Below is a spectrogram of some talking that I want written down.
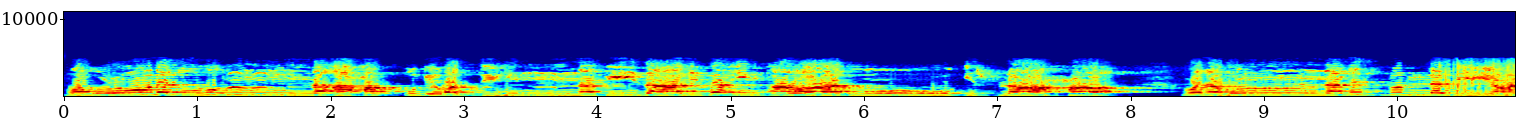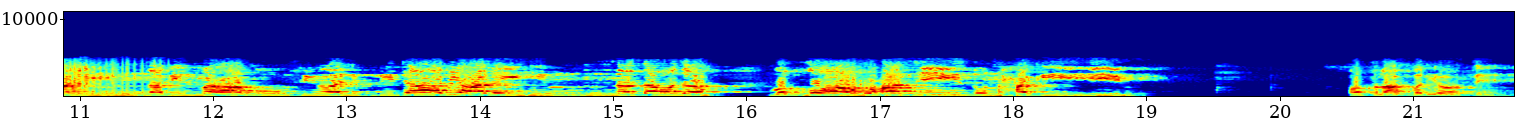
وبعولتهن أحق بردهن في ذلك إن أرادوا إصلاحا ولهن مثل الذي عليهن بالمعروف وللرجال عليهن درجة والله عزيز حكيم اور طلاق والی عورتیں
